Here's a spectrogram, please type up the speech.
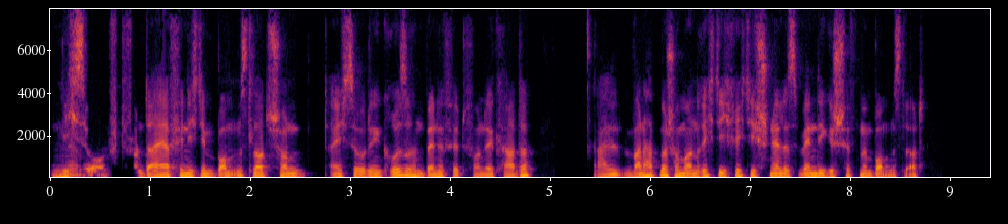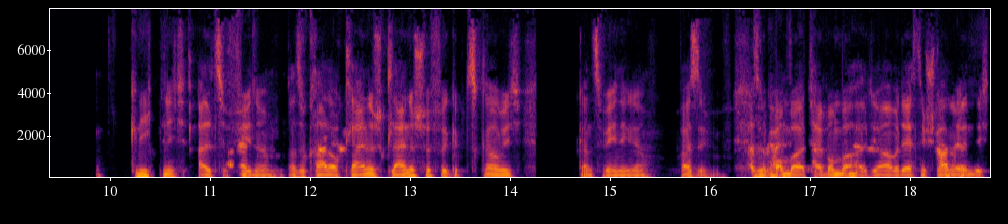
Nicht ja. so oft. Von daher finde ich den Bombenslot schon eigentlich so den größeren Benefit von der Karte. Wann hat man schon mal ein richtig, richtig schnelles, wendiges Schiff mit einem Bombenslot? Nicht, nicht allzu viele. Also gerade auch kleine, kleine Schiffe gibt es, glaube ich, Ganz wenige. Weiß ich. Also Bomber, Teil Bomber halt, ja, aber der ist nicht schnell und wendig.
